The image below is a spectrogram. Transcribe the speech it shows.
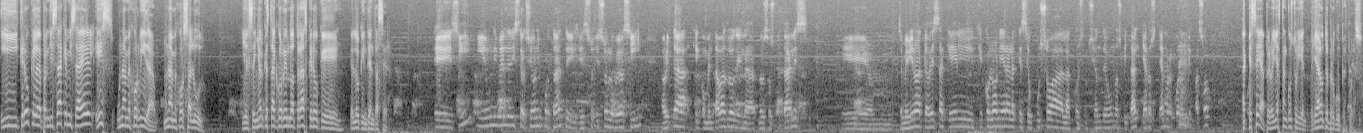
Y creo que el aprendizaje, Misael, es una mejor vida, una mejor salud. Y el señor que está corriendo atrás creo que es lo que intenta hacer. Eh, sí, y un nivel de distracción importante, eso, eso lo veo así. Ahorita que comentabas lo de los hospitales, eh, se me vino a la cabeza aquel, qué colonia era la que se opuso a la construcción de un hospital, ya no, ya no recuerdo qué pasó. La que sea, pero ya están construyéndolo, ya no te preocupes por eso.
